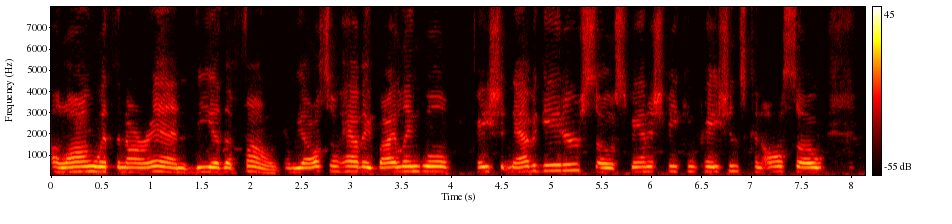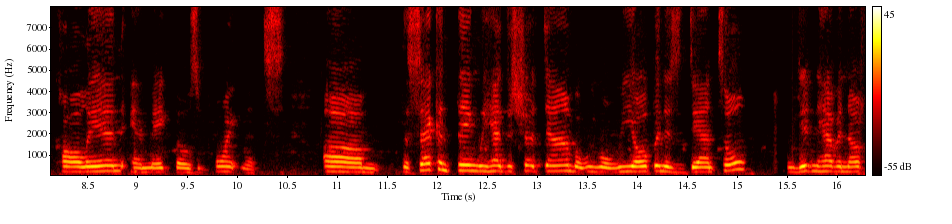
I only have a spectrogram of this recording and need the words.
along with an RN via the phone. And we also have a bilingual patient navigator, so Spanish speaking patients can also call in and make those appointments. Um, the second thing we had to shut down, but we will reopen, is dental. We didn't have enough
